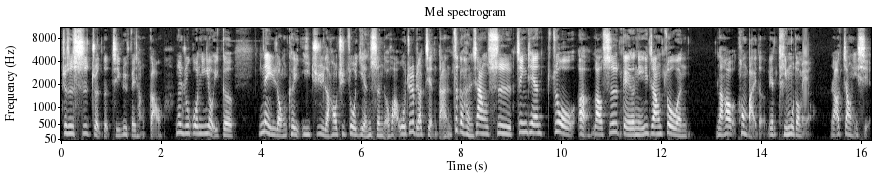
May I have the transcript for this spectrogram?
就是失准的几率非常高。那如果你有一个内容可以依据，然后去做延伸的话，我觉得比较简单。这个很像是今天做呃，老师给了你一张作文，然后空白的，连题目都没有，然后叫你写，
